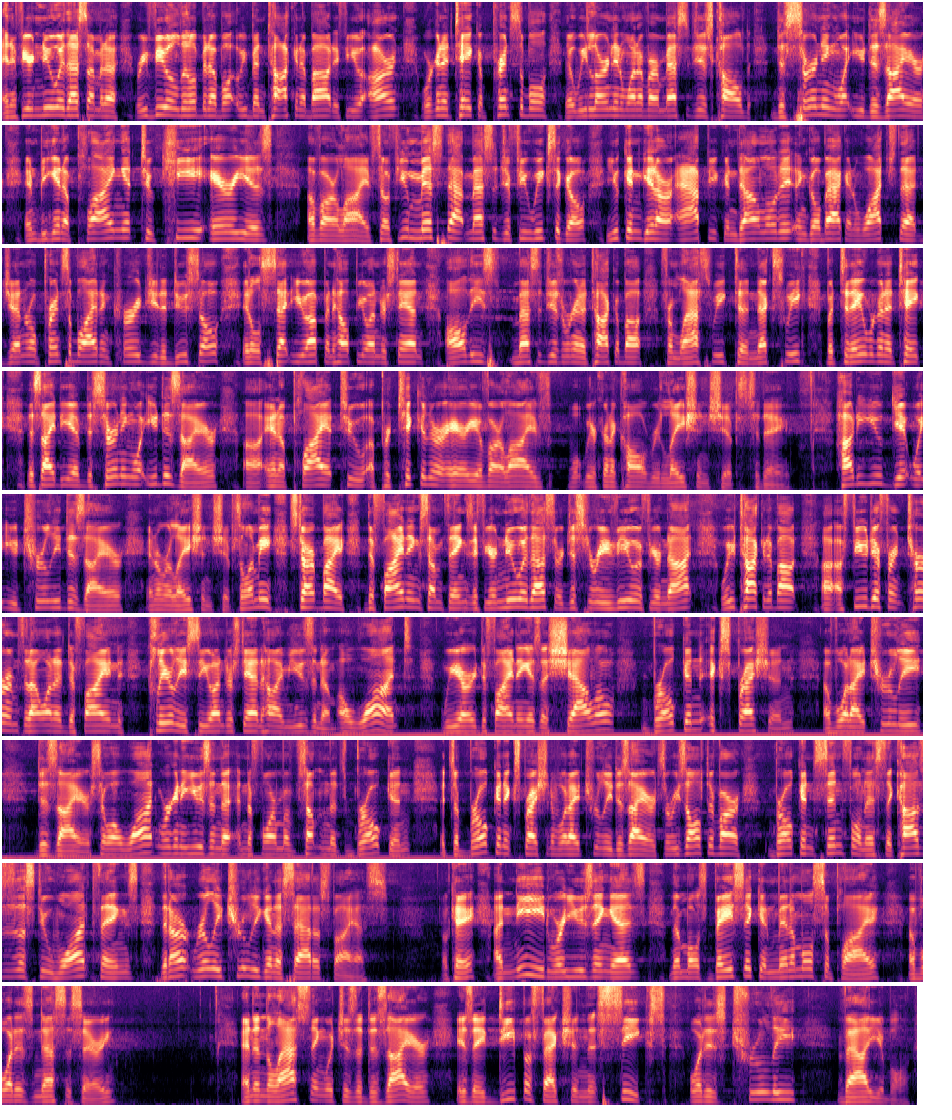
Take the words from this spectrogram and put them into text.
And if you're new with us, I'm going to review a little bit of what we've been talking about. If you aren't, we're going to take a principle that we learned in one of our messages called discerning what you desire and begin applying it to key areas of our lives. So if you missed that message a few weeks ago, you can get our app, you can download it and go back and watch that general principle. I'd encourage you to do so. It'll set you up and help you understand all these messages we're going to talk about from last week to next week. But today we're going to take this idea of discerning what you desire uh, and apply it to a particular area of our lives, what we're going to call relationships today. How do you get what you truly desire in a relationship? So let me start by defining some things. If you're new with us, or just a review if you're not, we're talking about uh, a few different terms that I want to define clearly so you understand how I'm using them. A want, we are defining as a shallow, broken expression of what I truly desire. So a want we're going to use in the, in the form of something that's broken. It's a broken expression of what I truly desire. It's a result of our broken sinfulness that causes us to want things that aren't really truly going to satisfy us. Okay? A need we're using as the most basic and minimal supply of what is necessary. And then the last thing, which is a desire, is a deep affection that seeks what is truly valuable.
